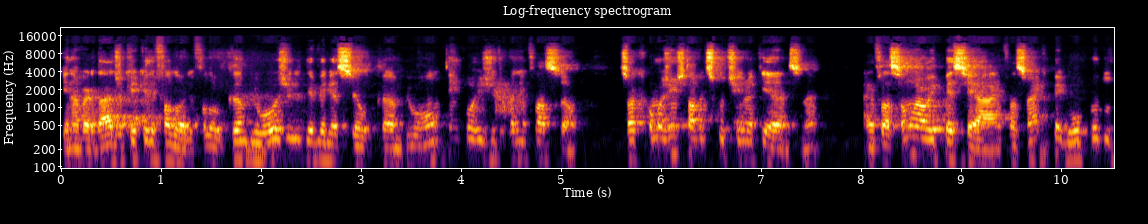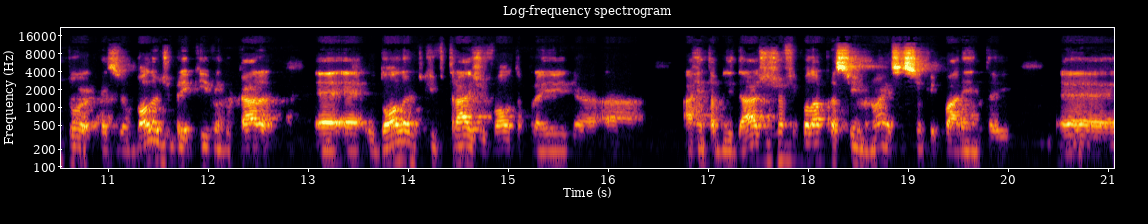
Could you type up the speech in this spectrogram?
E, na verdade, o que, que ele falou? Ele falou, o câmbio hoje ele deveria ser o câmbio ontem corrigido pela inflação. Só que, como a gente estava discutindo aqui antes, né, a inflação não é o IPCA, a inflação é que pegou o produtor, quer dizer, o dólar de break-even do cara, é, é, o dólar que traz de volta para ele a, a, a, rentabilidade já ficou lá para cima, não é esse 5,40 aí. É,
